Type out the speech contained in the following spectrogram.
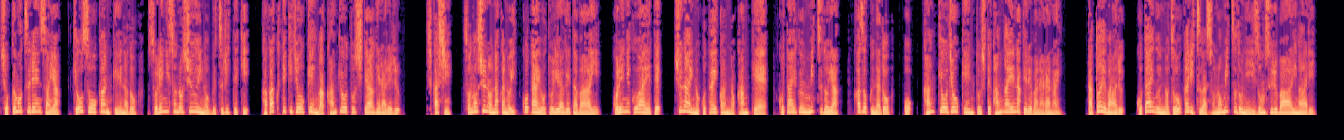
食物連鎖や競争関係など、それにその周囲の物理的、科学的条件が環境として挙げられる。しかし、その種の中の一個体を取り上げた場合、これに加えて、種内の個体間の関係、個体群密度や家族などを環境条件として考えなければならない。例えばある個体群の増加率はその密度に依存する場合があり、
